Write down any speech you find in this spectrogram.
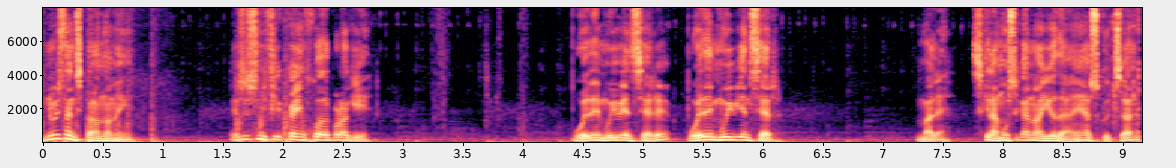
No me están disparando a mí. ¿Eso significa que hay un jugador por aquí? Puede muy bien ser, ¿eh? Puede muy bien ser. Vale. Es que la música no ayuda, ¿eh? A escuchar.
